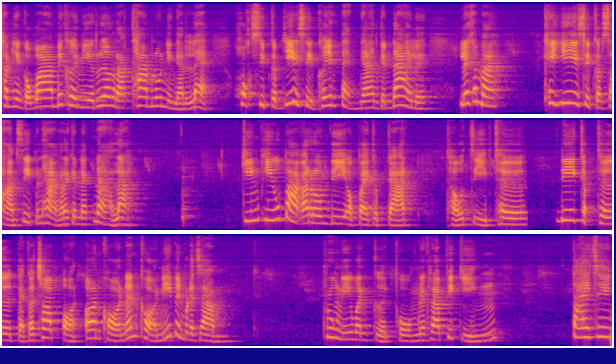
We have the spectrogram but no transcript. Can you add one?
ทำอย่างกับว่าไม่เคยมีเรื่องรักข้ามรุ่นอย่างนั้นแหละหกสิบกับยี่สิบเขายังแต่งงานกันได้เลย แล้วทำไมแค่ยี่สิบกับสามสิบมันห่างอะไรกันนักหนาล่ะ กิ้งผิวปากอารมณ์ดีออกไปกับกัดเขาจีบเธอ ดีกับเธอแต่ก็ชอบออดอ้อนขอนั่นขอนี้เป็นประจำ พรุ่งนี้วันเกิดผมนะครับพี่กิง ตายจริง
